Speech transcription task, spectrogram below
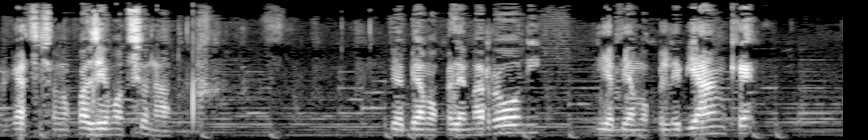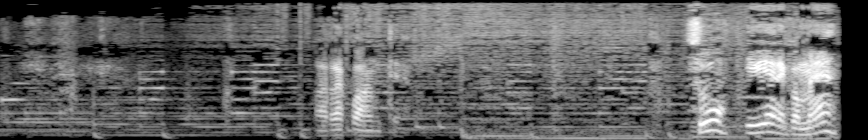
Ragazzi sono quasi emozionato. Qui abbiamo quelle marroni lì abbiamo quelle bianche Guarda quante. Su, chi viene con me?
